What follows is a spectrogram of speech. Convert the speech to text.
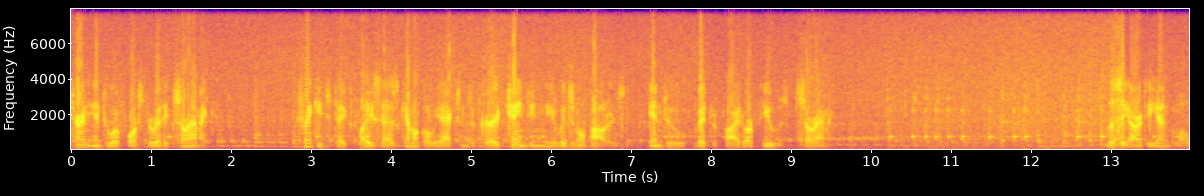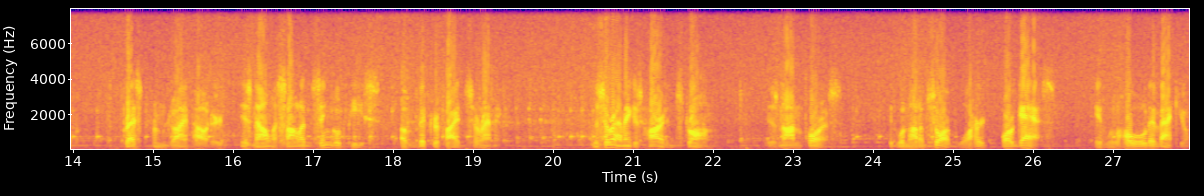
turn into a forsteritic ceramic. Shrinkage takes place as chemical reactions occur, changing the original powders into vitrified or fused ceramic. The CRT envelope, pressed from dry powder, is now a solid single piece of vitrified ceramic. The ceramic is hard and strong, is non-porous. It will not absorb water or gas. It will hold a vacuum.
